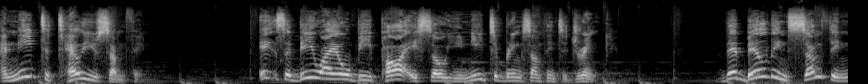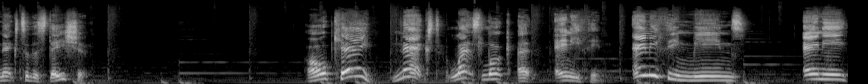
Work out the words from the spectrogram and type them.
I need to tell you something. It's a BYOB party, so you need to bring something to drink. They're building something next to the station. Okay, next, let's look at anything. Anything means any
